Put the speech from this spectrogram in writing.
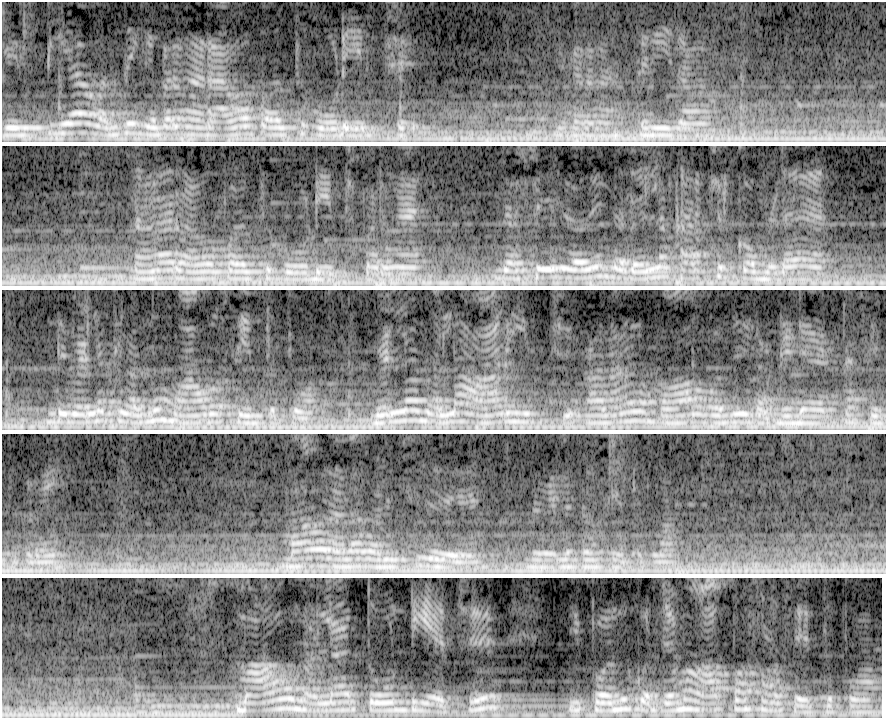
கெட்டியாக வந்து இங்கே பாருங்க ரவை பார்த்து ஓடிருச்சு. இங்கே பாருங்க தெரியுதா? நல்லா ரவை பார்த்து ஓடிருச்சு பாருங்கள் இந்த ஸ்டேஜில் வந்து இந்த வெள்ளம் கரைச்சிருக்கோம்ல இந்த வெள்ளத்தில் வந்து மாவை சேர்த்துப்போம். வெள்ளம் நல்லா ஆறிடுச்சு அதனால் மாவை வந்து அப்படியே டேரெக்டாக சேர்த்துக்கிறேன். மாவை நல்லா வலிச்சு இந்த வெள்ளத்தை சேர்த்துக்கலாம். மாவு நல்லா தோண்டியாச்சு. இப்போ வந்து கொஞ்சமாக ஆப்பாசோட சேர்த்துப்போம்.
